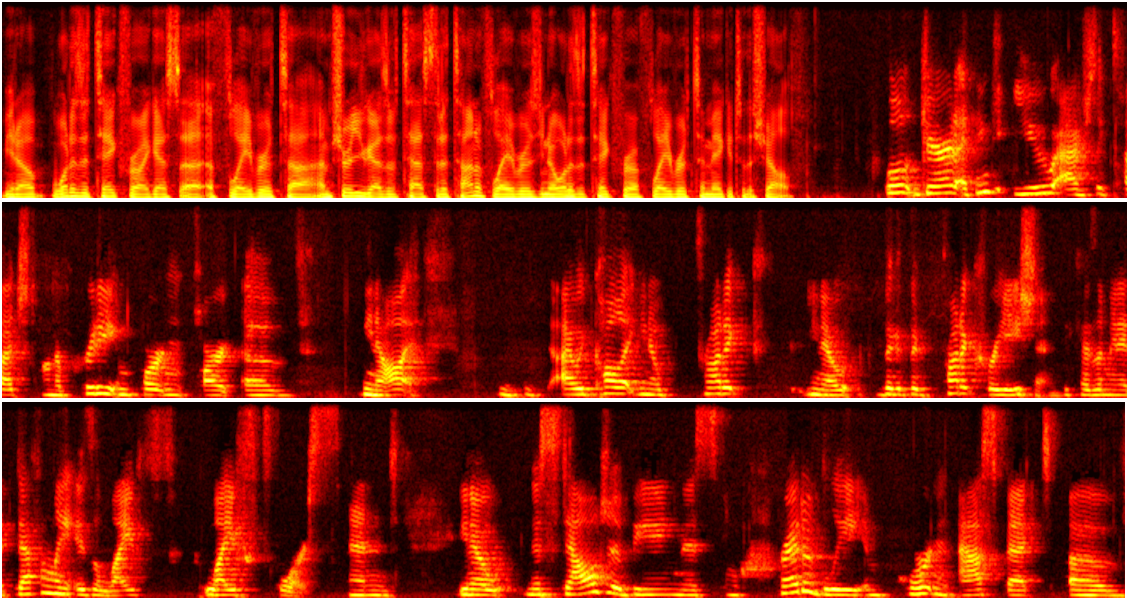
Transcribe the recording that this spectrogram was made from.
you know, what does it take for, I guess, a, a, flavor to, I'm sure you guys have tested a ton of flavors. You know, what does it take for a flavor to make it to the shelf? Well, Jared, I think you actually touched on a pretty important part of, you know, I, would call it, you know, product, you know, the, the product creation, because I mean, it definitely is a life, life force. And, you know, nostalgia being this incredibly important aspect of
